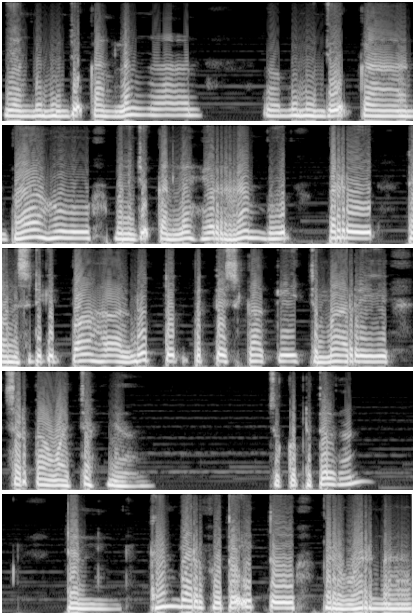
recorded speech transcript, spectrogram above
yang menunjukkan lengan eh, menunjukkan bahu menunjukkan leher rambut perut dan sedikit paha, lutut, betis kaki, jemari, serta wajahnya cukup detail kan? Dan gambar foto itu berwarna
